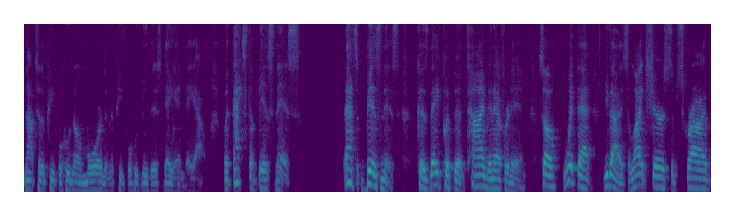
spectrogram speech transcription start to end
not to the people who know more than the people who do this day in, day out. But that's the business. That's business because they put the time and effort in. So, with that, you guys like, share, subscribe.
